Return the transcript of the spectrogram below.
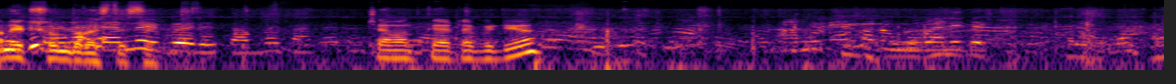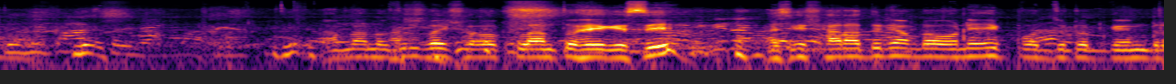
অনেক সুন্দর আসতেছে। চমৎকার একটা ভিডিও আমরা নজরুল ভাই সহ ক্লান্ত হয়ে গেছি। আজকে সারাদিনে আমরা অনেক পর্যটন কেন্দ্র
